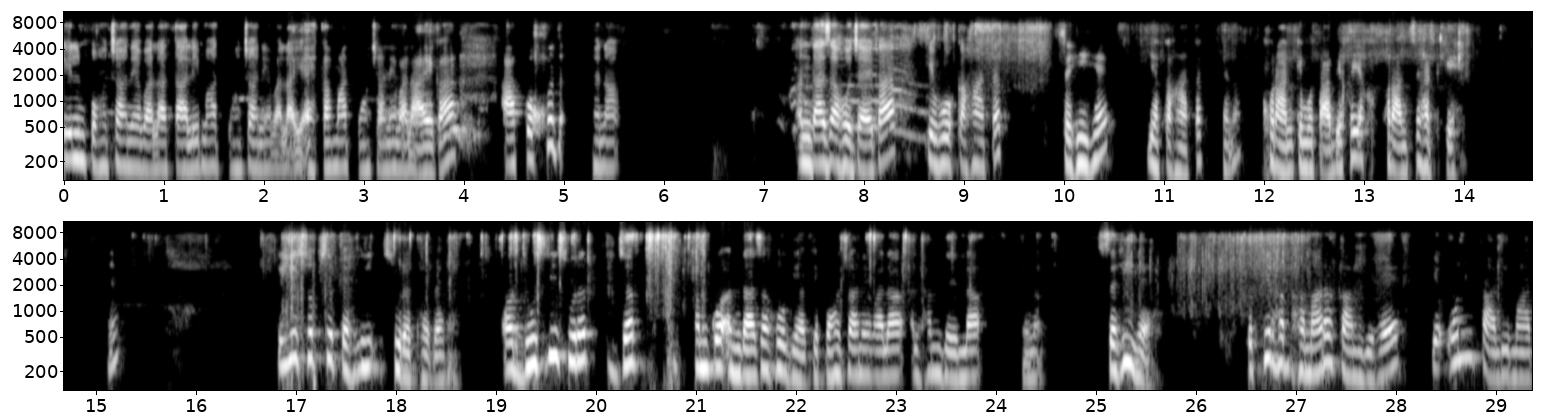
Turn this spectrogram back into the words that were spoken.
علم پہنچانے والا، تعلیمات پہنچانے والا یا احکامات پہنچانے والا آئے گا، آپ کو خود ہے نا اندازہ ہو جائے گا کہ وہ کہاں تک صحیح ہے یا کہاں تک ہے نا قرآن کے مطابق ہے یا قرآن سے ہٹ کے ہے۔ تو یہ سب سے پہلی صورت ہے بہن اور دوسری صورت جب ہم کو اندازہ ہو گیا کہ پہنچانے والا الحمد للہ ہے نا صحیح ہے، تو پھر اب ہمارا کام یہ ہے کہ ان تعلیمات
